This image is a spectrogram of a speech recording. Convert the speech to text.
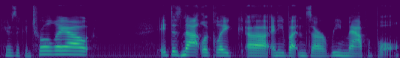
Here's the control layout it does not look like uh, any buttons are remappable.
